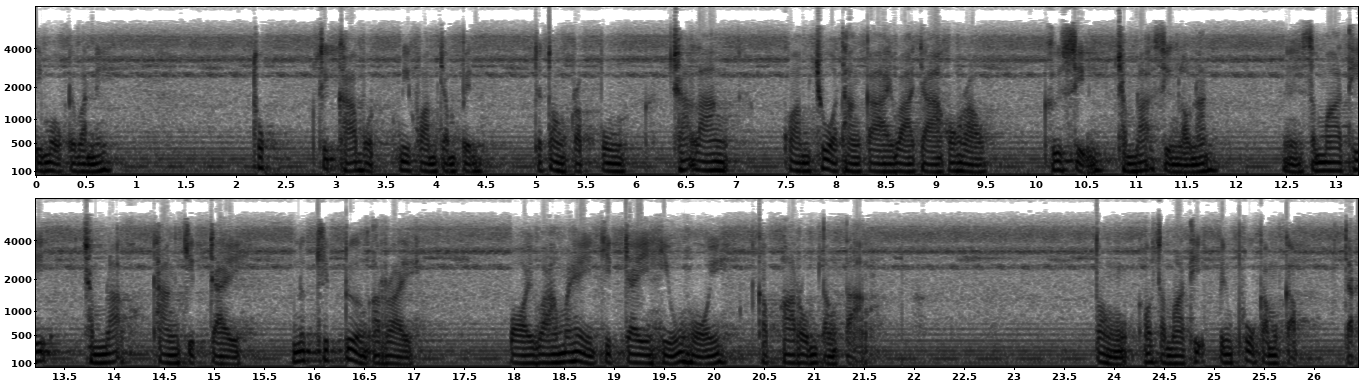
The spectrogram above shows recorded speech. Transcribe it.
ฏิโมกข์ในวันนี้ ทุกสิกขาบทมีความจำเป็น จะต้องปรับปรุงชะล้างความชั่วทางกายวาจาของเรา คือศีลชำระสิ่งเหล่านั้น สมาธิชำระทางจิตใจ นึกคิดเรื่องอะไร ปล่อยวางไม่ให้จิตใจหิวโหยกับอารมณ์ต่างๆ ต้องเอาสมาธิเป็นผู้กำกับจัด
